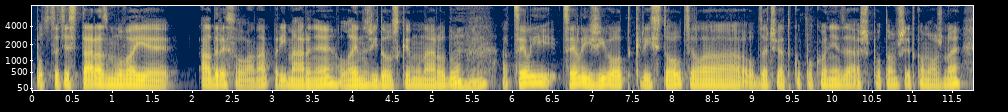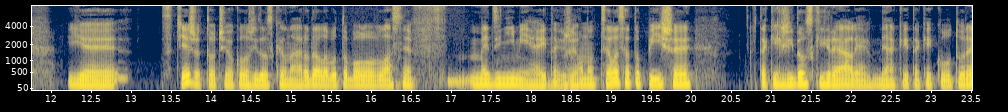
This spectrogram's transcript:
V podstate stará zmluva je adresovaná primárne len židovskému národu mm-hmm. a celý, celý život Kristov, celá od začiatku po koniec až potom všetko možné je tiež točí okolo židovského národa, lebo to bolo vlastne v, medzi nimi, hej, mm-hmm. takže ono celé sa to píše v takých židovských reáliách, v nejakej takej kultúre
